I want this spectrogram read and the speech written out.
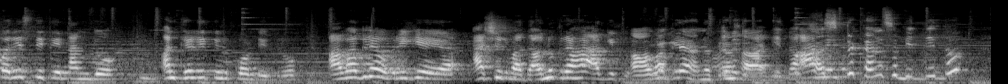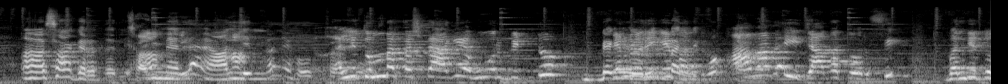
ಪರಿಸ್ಥಿತಿ ನಂದು ಅಂತ ಹೇಳಿ ತಿಳ್ಕೊಂಡಿದ್ರು. ಅವಾಗ್ಲೇ ಅವರಿಗೆ ಆಶೀರ್ವಾದ ಅನುಗ್ರಹ ಆಗಿತ್ತು. ಅವಾಗ್ಲೇ ಅನುಗ್ರಹ ಆಗಿತ್ತು. ಕನಸು ಬಿದ್ದಿದ್ದು ಆ, ಸಾಗರದಲ್ಲಿ. ಆಮೇಲೆ ಅಲ್ಲಿಂದನೇ ಹೋಗ್ತಾರೆ. ಅಲ್ಲಿ ತುಂಬಾ ಕಷ್ಟ ಆಗಿ ಊರ್ ಬಿಟ್ಟು ಬೆಂಗಳೂರಿಗೆ ಬಂದ್ರು ಆವಾಗ ಈ ಜಾಗ ತೋರಿಸಿ ಬಂದಿದ್ದು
